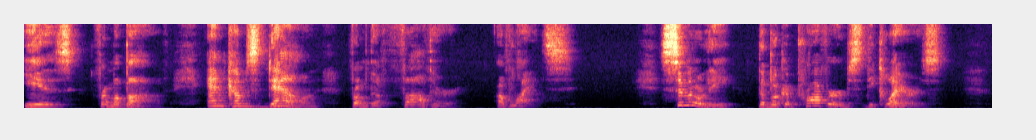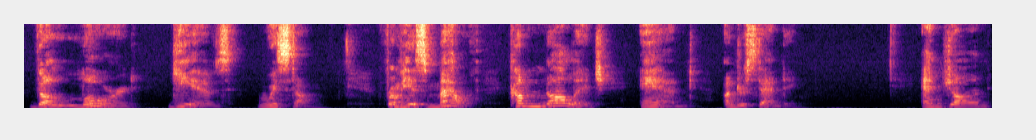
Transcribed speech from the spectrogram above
is from above and comes down from the Father of lights. Similarly, the book of Proverbs declares, The Lord gives wisdom. From his mouth come knowledge and understanding. And John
